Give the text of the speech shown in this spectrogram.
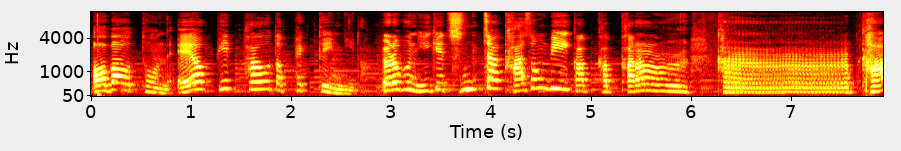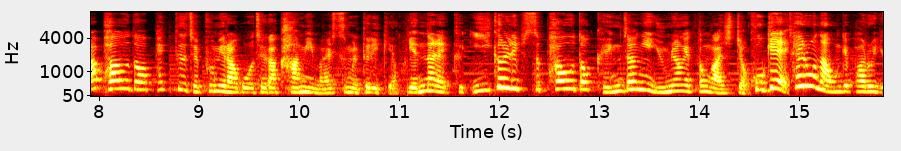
어바웃톤 에어핏 파우더 팩트입니다. 여러분 이게 진짜 가성비 갑갑 가라르르 가라르르 가 파우더 팩트 제품이라고 제가 감히 말씀을 드릴게요. 옛날에 그 이글립스 파우더 굉장히 유명했던 거 아시죠? 그게 새로 나온 게 바로 이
